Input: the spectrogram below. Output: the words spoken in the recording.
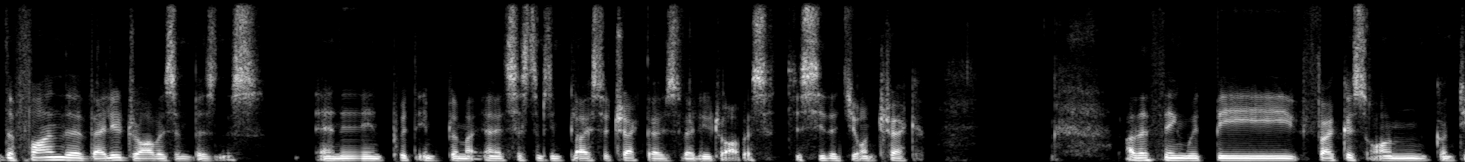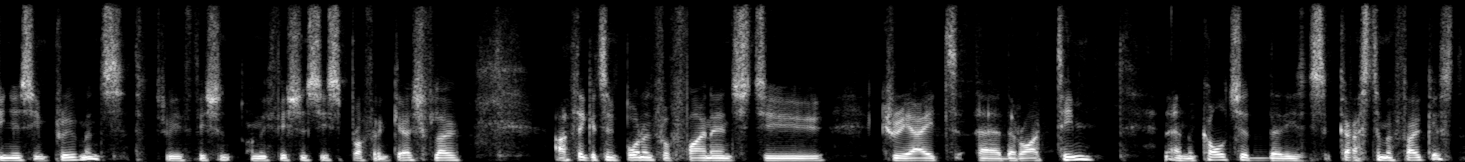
define the value drivers in business, and then put implement uh, systems in place to track those value drivers to see that you're on track. Other thing would be focus on continuous improvements through efficient on efficiencies, profit and cash flow I think it's important for finance to create uh, the right team and the culture that is customer focused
